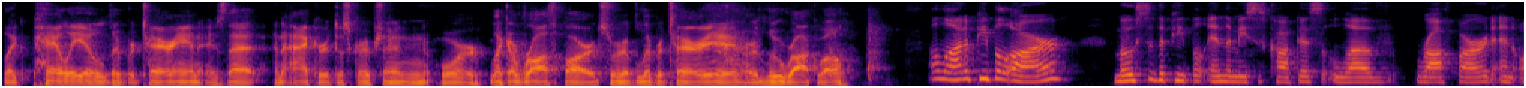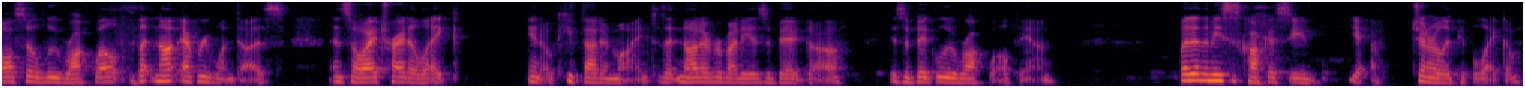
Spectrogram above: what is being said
like paleo libertarian? Is that an accurate description or like a Rothbard sort of libertarian or Lew Rockwell? A lot of people are. Most of the people in the Mises Caucus love Rothbard and also Lew Rockwell, but not everyone does. And so I try to like, you know, keep that in mind that not everybody is a big uh, is a big Lew Rockwell fan. But in the Mises Caucus, you, yeah, generally people like him.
